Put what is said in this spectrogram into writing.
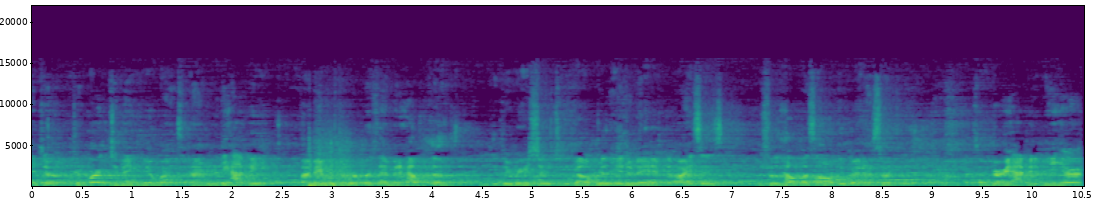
and to, to work to make new ones. And I'm really happy if I'm able to work with them and help them to do research to develop really innovative devices which will help us all do better surgery. So I'm very happy to be here,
